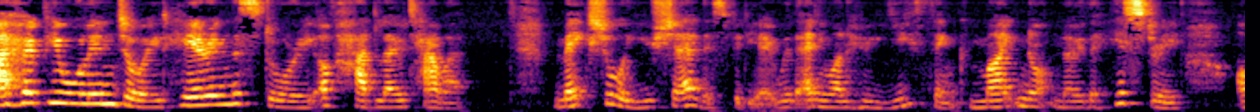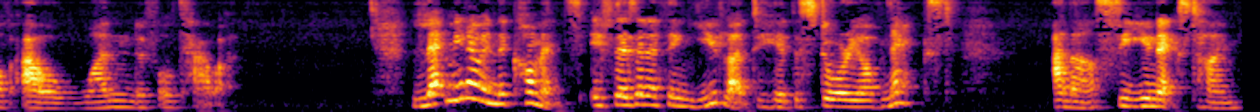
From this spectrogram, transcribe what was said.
I hope you all enjoyed hearing the story of Hadlow Tower. Make sure you share this video with anyone who you think might not know the history of our wonderful tower. Let me know in the comments if there's anything you'd like to hear the story of next. And I'll see you next time.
